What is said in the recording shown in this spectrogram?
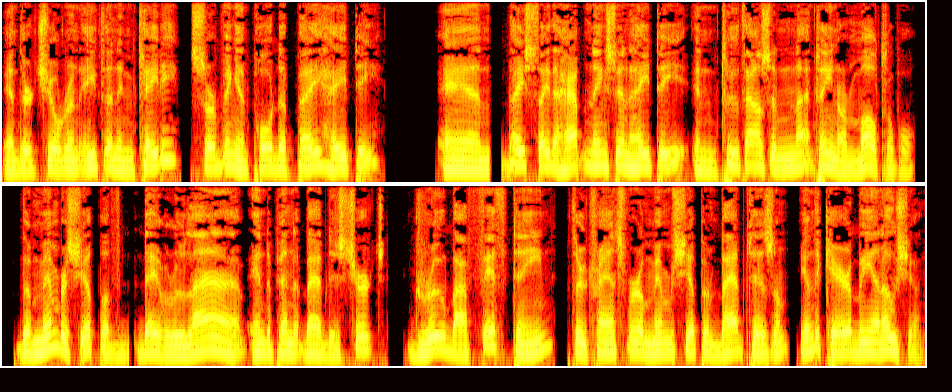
and their children Ethan and Katie serving in Port-de-Paix, Haiti. And they say the happenings in Haiti in 2019 are multiple. The membership of De Roulin Independent Baptist Church grew by 15 through transfer of membership and baptism in the Caribbean Ocean.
